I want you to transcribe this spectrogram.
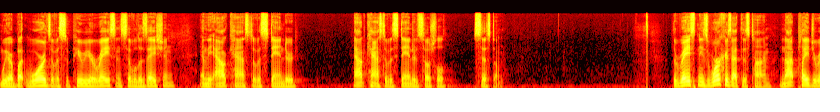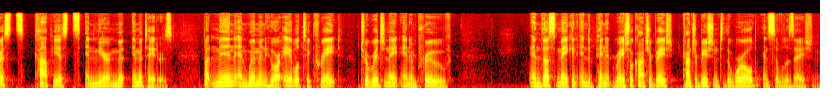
we are but wards of a superior race and civilization and the outcast of a standard, outcast of a standard social system. The race needs workers at this time, not plagiarists, copyists, and mere imitators, but men and women who are able to create, to originate, and improve, and thus make an independent racial contribution, contribution to the world and civilization.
